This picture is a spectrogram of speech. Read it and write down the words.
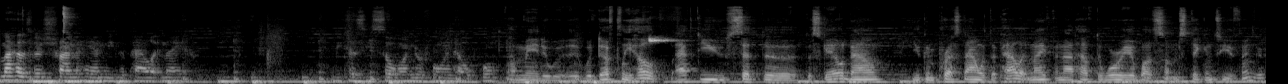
My husband's trying to hand me the palette knife because he's so wonderful and helpful. I mean, it would, it would definitely help after you set the, the scale down. You can press down with the palette knife and not have to worry about something sticking to your finger.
